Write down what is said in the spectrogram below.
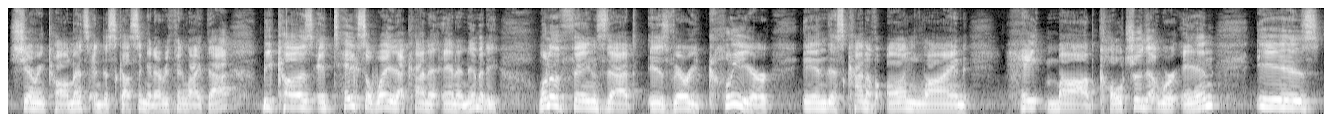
sharing comments and discussing and everything like that because it takes away that kind of anonymity. One of the things that is very clear in this kind of online hate mob culture that we're in is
